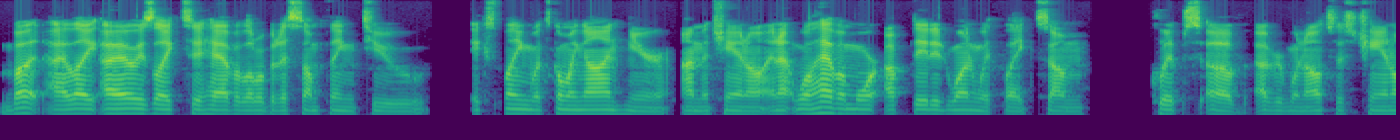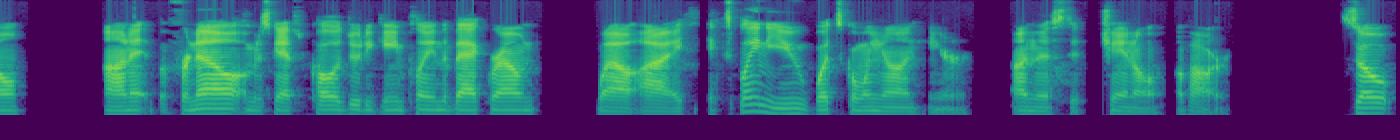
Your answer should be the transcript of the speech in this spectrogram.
but I like I always like to have a little bit of something to explain what's going on here on the channel, and we'll have a more updated one with like some clips of everyone else's channel on it. But for now, I'm just going to have some Call of Duty gameplay in the background while I explain to you what's going on here on this channel of ours. So,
